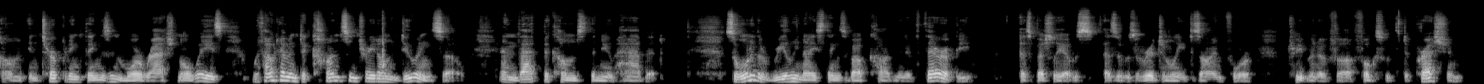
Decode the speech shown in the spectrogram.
um, interpreting things in more rational ways without having to concentrate on doing so. And that becomes the new habit. So, one of the really nice things about cognitive therapy, especially as, it was originally designed for treatment of uh, folks with depression,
